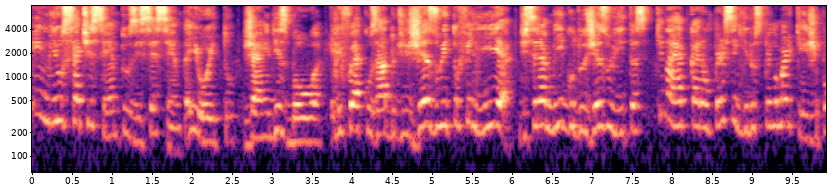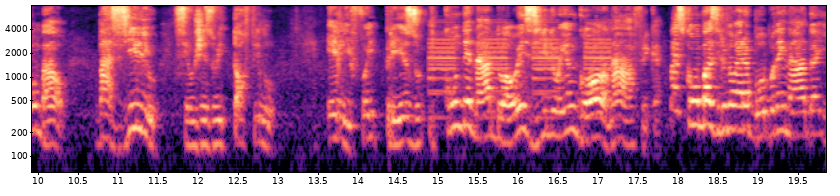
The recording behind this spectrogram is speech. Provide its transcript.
Em 1768, já em Lisboa, ele foi acusado de jesuitofilia, de ser amigo dos jesuítas, que na época eram perseguidos pelo Marquês de Pombal. Basílio, seu jesuitófilo, ele foi preso e condenado ao exílio em Angola, na África. Mas como Basílio não era bobo nem nada, e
